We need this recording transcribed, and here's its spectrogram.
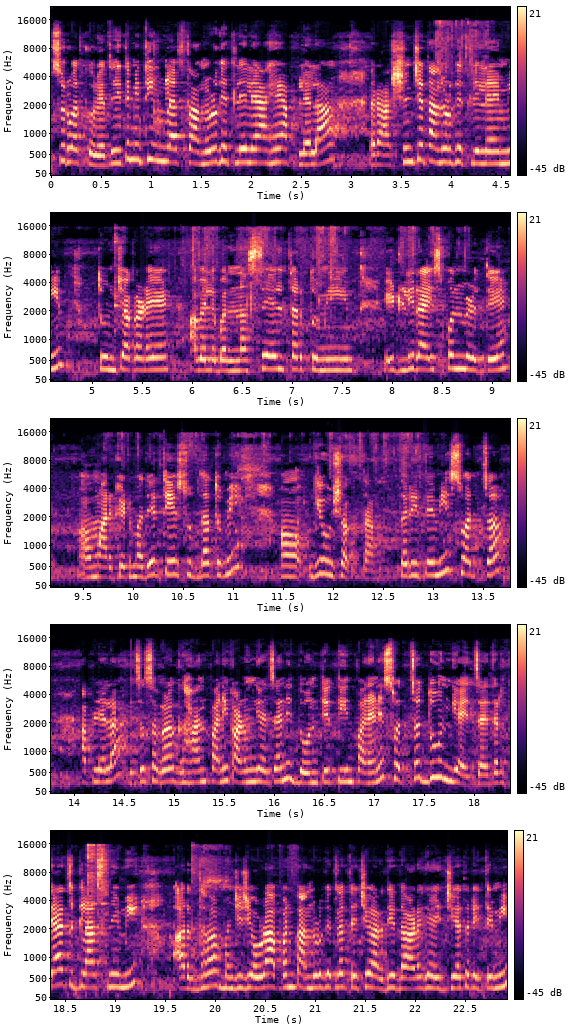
सुरुवात करूया. तर इथे मी तीन ग्लास तांदूळ घेतलेले आहे. आपल्याला राशनचे तांदूळ घेतलेले आहे मी. तुमच्याकडे अवेलेबल नसेल तर तुम्ही इडली राईस पण मिळते मार्केटमध्ये ते सुद्धा तुम्ही घेऊ शकता. तर इथे मी स्वच्छ आपल्याला याचं सगळं घाण पाणी काढून घ्यायचं आहे आणि दोन ते तीन पाण्याने स्वच्छ धुवून घ्यायचं आहे. तर त्याच ग्लासने मी अर्ध म्हणजे जेवढा आपण तांदूळ घेतला त्याची अर्धी डाळ घ्यायची आहे. तर इथे मी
